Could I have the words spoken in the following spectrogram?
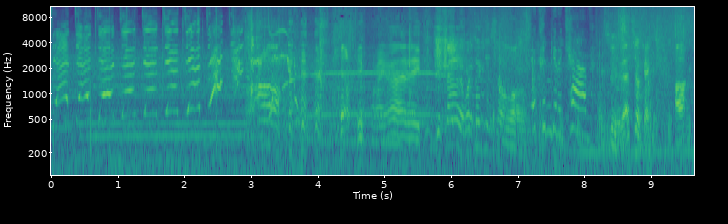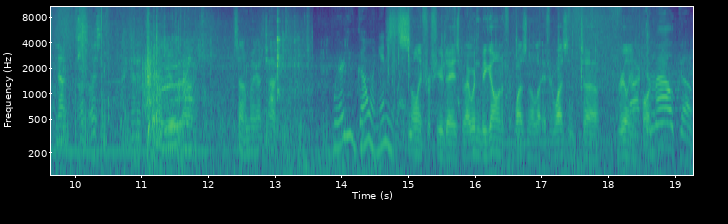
Dad, my honey. You found it. What took you so long? I couldn't get a cab. Dude, that's okay. Uh, now, listen, I gotta tell you, uh, son, I gotta talk to you. Where are you going anyway? It's only for a few days, but I wouldn't be going if it wasn't a, if it wasn't uh, really Dr. important. Malcolm.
